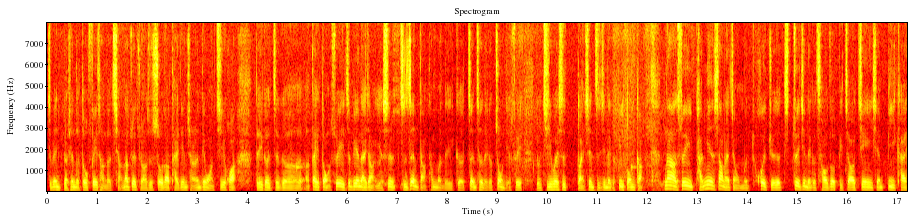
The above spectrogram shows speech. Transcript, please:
这边表现的都非常的强。那最主要是受到台电强韧电网计划的一个这个呃带动，所以这边来讲也是执政党他们的一个政策的一个重点，所以有机会是短线资金的一个避风港。那所以盘面上来讲，我们会觉得最近的一个操作比较建议先避开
